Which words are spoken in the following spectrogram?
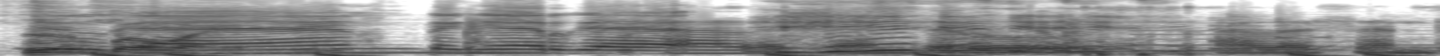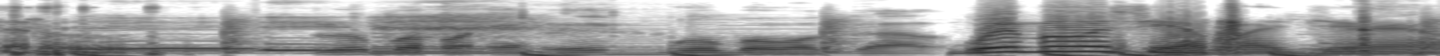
Tuh Lu bawa kan, denger gak? Alasan terus, alasan terus. Lu bawa Erik, gue bawa Gal. Gue bawa siapa aja?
